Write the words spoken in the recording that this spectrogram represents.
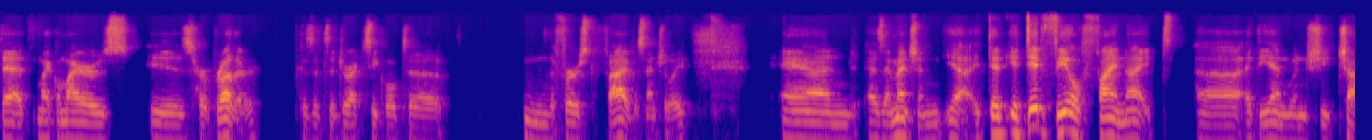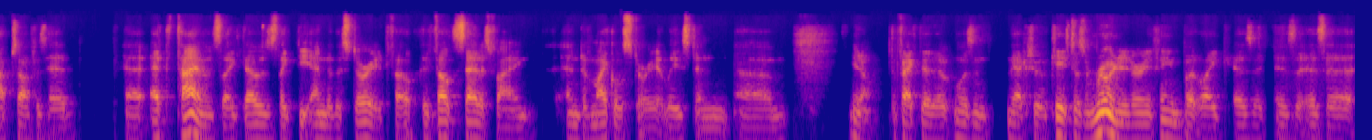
that Michael Myers is her brother because it's a direct sequel to the first five essentially. And as I mentioned, yeah, it did it did feel finite uh, at the end when she chops off his head. Uh, at the time, it's like that was like the end of the story. It felt it felt satisfying end of Michael's story at least, and um, you know the fact that it wasn't the actual case doesn't ruin it or anything but like as a as a, as a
